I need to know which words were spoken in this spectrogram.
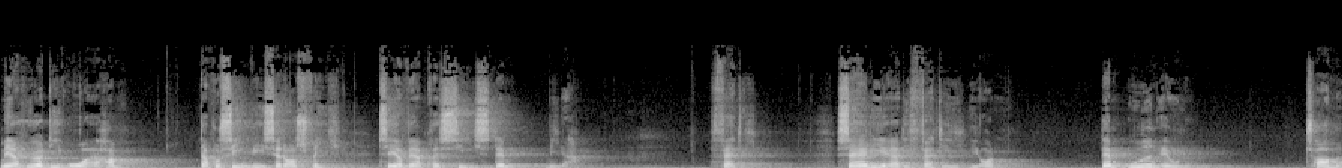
Med at høre de ord af ham, der på sin vis sætter os fri til at være præcis dem, vi er. Fattige. Salige er de fattige i ånden. Dem uden evne. Tomme.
